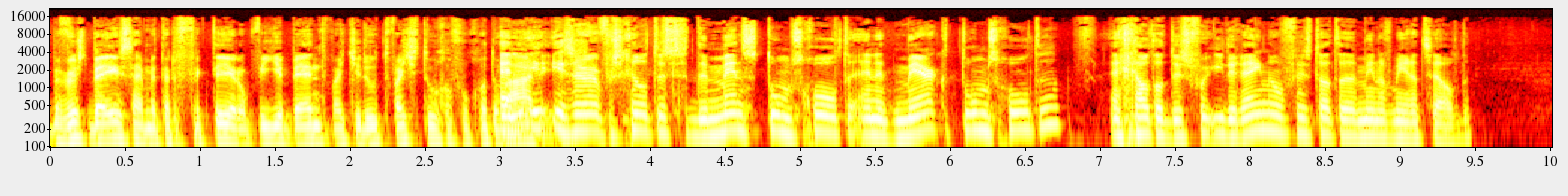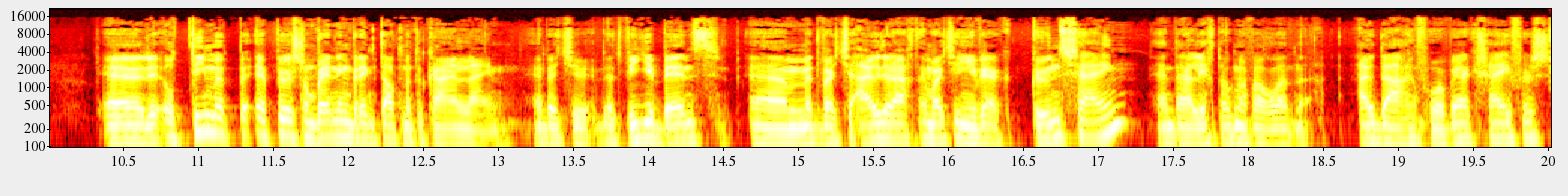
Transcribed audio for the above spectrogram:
bewust bezig zijn met reflecteren op wie je bent, wat je doet, wat je toegevoegde En waarde i- is er een verschil tussen de mens Tom Scholte en het merk Tom Scholte? En geldt dat dus voor iedereen of is dat min of meer hetzelfde? Eh, de ultieme eh, personal branding brengt dat met elkaar in lijn. Hè, dat, je, dat wie je bent, eh, met wat je uitdraagt en wat je in je werk kunt zijn. En daar ligt ook nog wel een uitdaging voor werkgevers.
